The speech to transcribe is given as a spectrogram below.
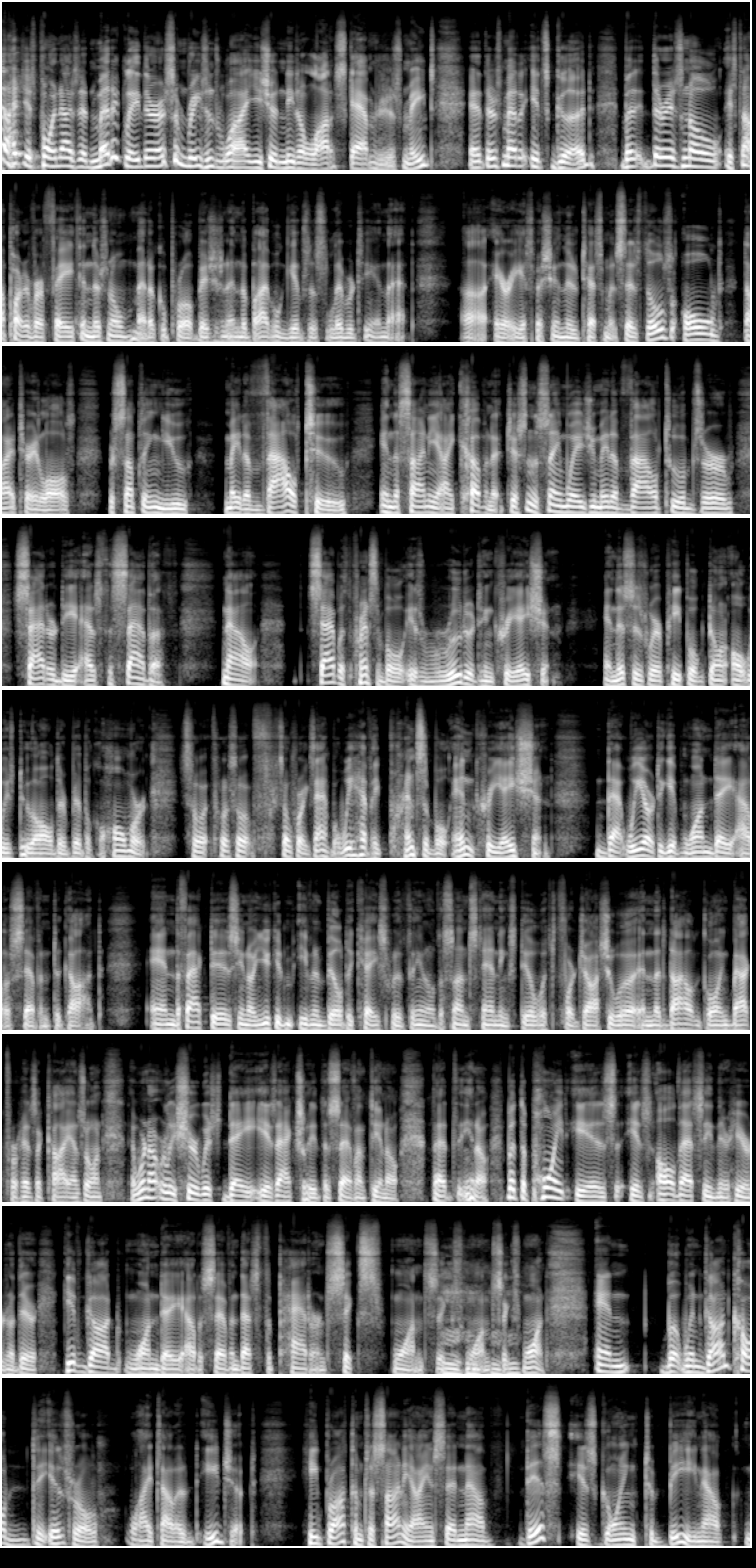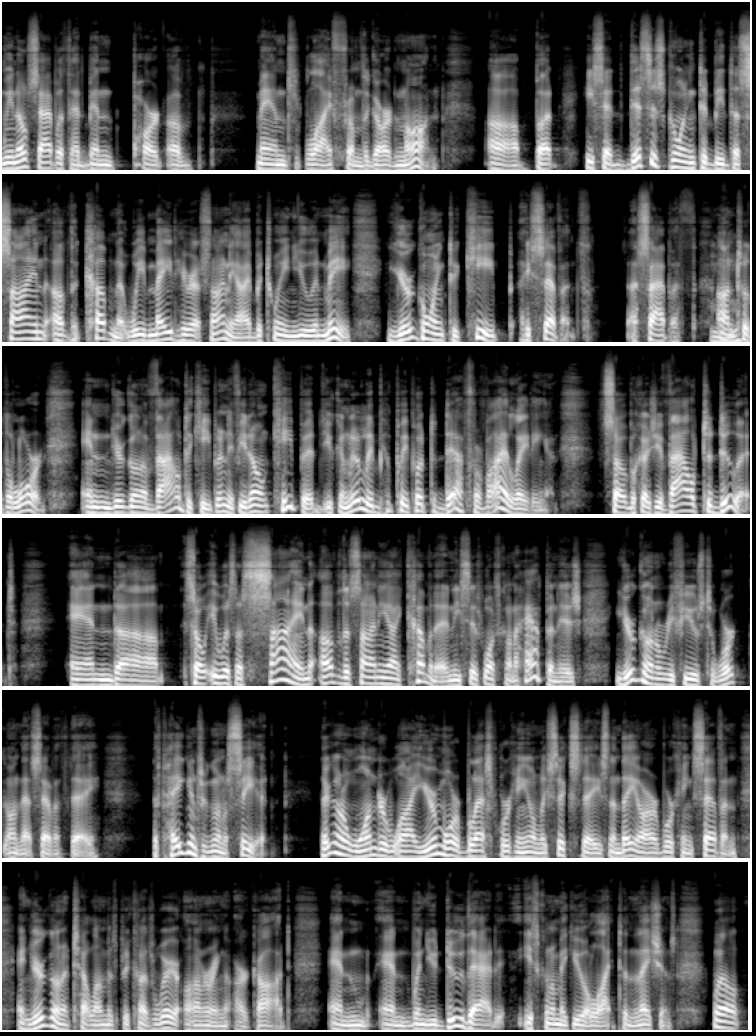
I just point out, I said, medically, there are some reasons why you shouldn't eat a lot of scavenger's meat. And there's med- it's good, but there is no, it's not part of our faith, and there's no medical prohibition, and the Bible gives us liberty in that. Uh, area, especially in the New Testament, says those old dietary laws were something you made a vow to in the Sinai covenant, just in the same way as you made a vow to observe Saturday as the Sabbath. Now, Sabbath principle is rooted in creation. And this is where people don't always do all their biblical homework. So, so, so for example, we have a principle in creation that we are to give one day out of seven to God. And the fact is, you know, you could even build a case with, you know, the sun standing still with, for Joshua and the dial going back for Hezekiah and so on. And we're not really sure which day is actually the seventh, you know. But you know, but the point is, is all that's neither here nor there. Give God one day out of seven. That's the pattern: six one, six mm-hmm, one, mm-hmm. six one. And but when God called the Israelites out of Egypt, He brought them to Sinai and said, "Now this is going to be now we know sabbath had been part of man's life from the garden on uh, but he said this is going to be the sign of the covenant we made here at sinai between you and me you're going to keep a seventh a sabbath mm-hmm. unto the lord and you're going to vow to keep it and if you don't keep it you can literally be put to death for violating it so because you vowed to do it and uh, so it was a sign of the Sinai covenant. And he says, what's going to happen is you're going to refuse to work on that seventh day. The pagans are going to see it. They're going to wonder why you're more blessed working only six days than they are working seven. And you're going to tell them it's because we're honoring our God. And, and when you do that, it's going to make you a light to the nations. Well,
